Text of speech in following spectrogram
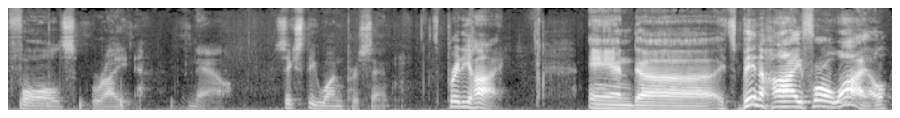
falls right now 61%. It's pretty high. And uh, it's been high for a while,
